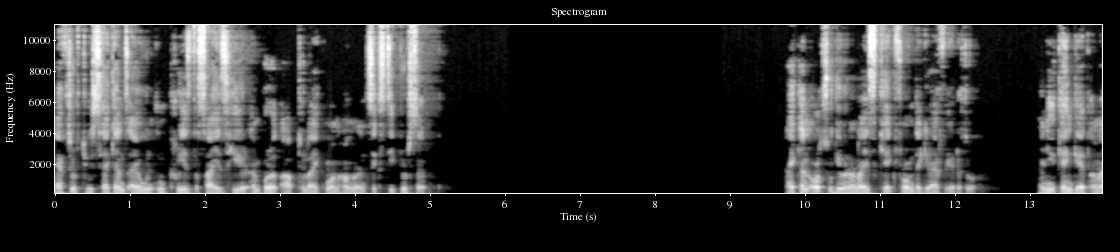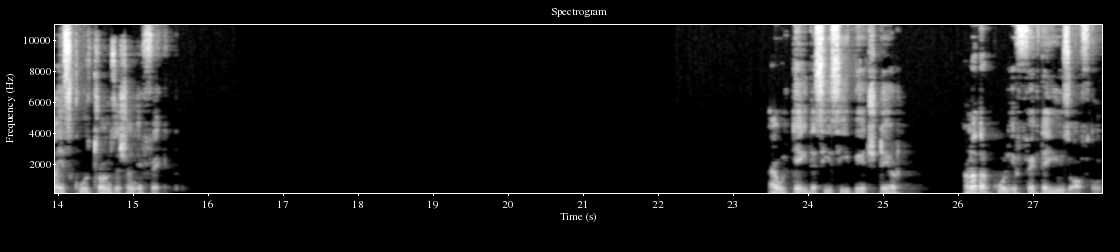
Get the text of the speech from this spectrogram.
After 2 seconds I will increase the size here and put it up to like 160%. I can also give it a nice kick from the graph editor and you can get a nice cool transition effect. I will take the CC page turn. Another cool effect I use often.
